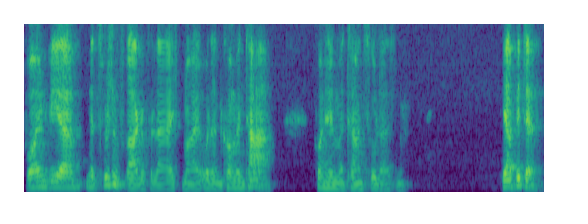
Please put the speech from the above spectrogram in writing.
Wollen wir eine Zwischenfrage vielleicht mal oder einen Kommentar von Herrn Metin zulassen? Ja, bitte.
